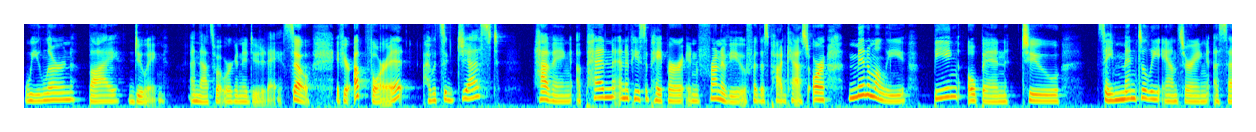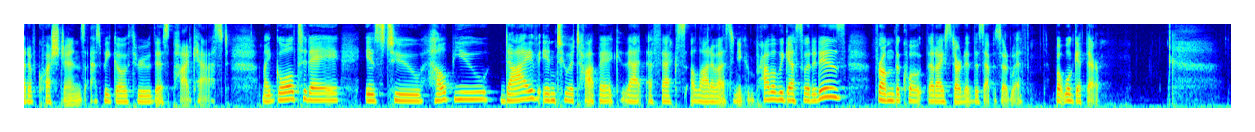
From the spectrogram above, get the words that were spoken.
We learn by doing, and that's what we're going to do today. So, if you're up for it, I would suggest having a pen and a piece of paper in front of you for this podcast, or minimally being open to say mentally answering a set of questions as we go through this podcast. My goal today is to help you dive into a topic that affects a lot of us. And you can probably guess what it is from the quote that I started this episode with, but we'll get there.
